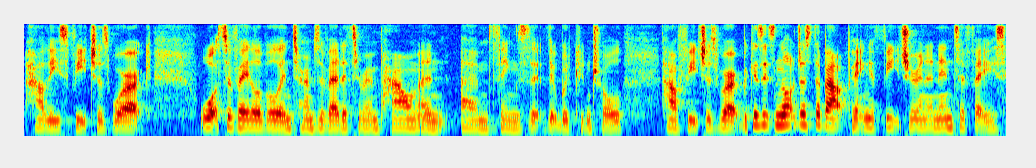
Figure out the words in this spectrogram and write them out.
how these features work? What's available in terms of editor empowerment, um, things that, that would control how features work? Because it's not just about putting a feature in an interface.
